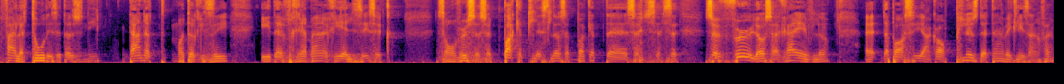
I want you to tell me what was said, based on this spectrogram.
faire le tour des États-Unis dans notre motorisé et de vraiment réaliser ce, si on veut, ce, bucket list-là, ce bucket, euh, ce, vœu-là, ce rêve-là, euh, de passer encore plus de temps avec les enfants.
